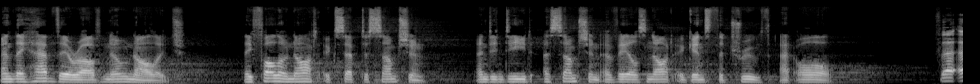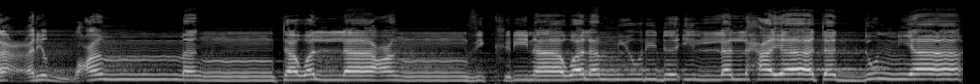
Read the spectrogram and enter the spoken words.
And they have thereof no knowledge. They follow not except assumption, and indeed assumption avails not against the truth at all. فأعرض عمن تولى عن ذكرنا ولم يرد إلا الحياة الدنيا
